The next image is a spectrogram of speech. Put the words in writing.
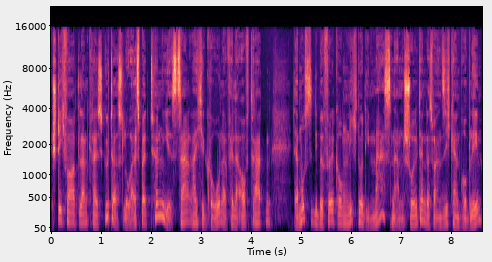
Stichwort Landkreis Gütersloh. Als bei Tönnies zahlreiche Corona-Fälle auftraten, da musste die Bevölkerung nicht nur die Maßnahmen schultern, das war an sich kein Problem,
